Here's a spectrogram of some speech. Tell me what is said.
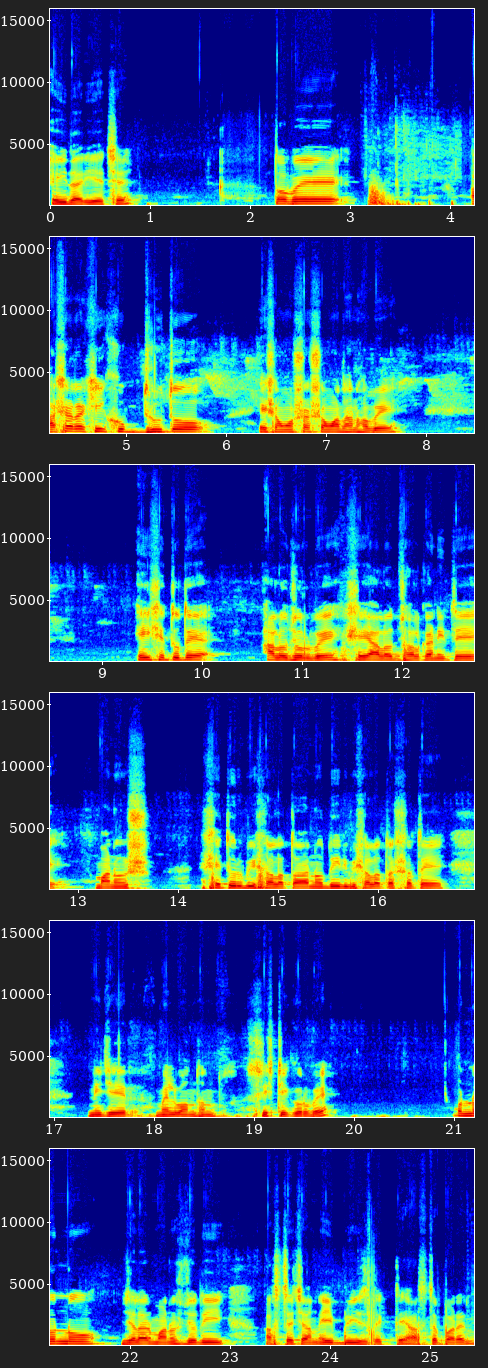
এই দাঁড়িয়েছে। তবে আশা রাখি খুব দ্রুত এ সমস্যার সমাধান হবে। এই সেতুতে আলো জ্বলবে, সেই আলোর ঝলকানিতে মানুষ সেতুর বিশালতা, নদীর বিশালতার সাথে নিজের মেলবন্ধন সৃষ্টি করবে। অন্য অন্য জেলার মানুষ যদি আসতে চান এই ব্রিজ দেখতে, আসতে পারেন।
